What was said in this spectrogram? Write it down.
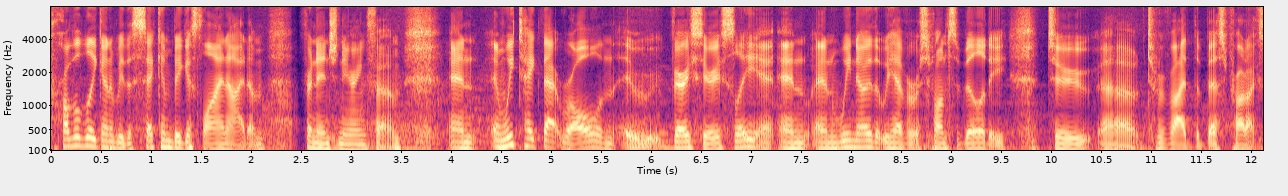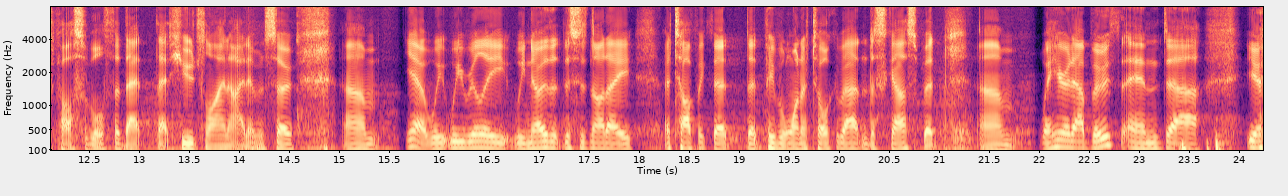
probably going to be the second biggest line item for an engineering firm, and and we take that role and uh, very seriously, and and we know that we have a responsibility to uh, to provide the best products possible for that that huge line item. So. Um, yeah, we, we really we know that this is not a, a topic that, that people want to talk about and discuss, but um, we're here at our booth, and uh, you're,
